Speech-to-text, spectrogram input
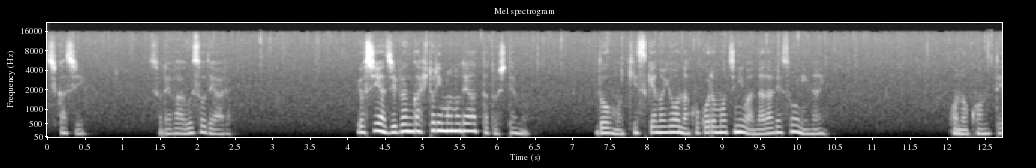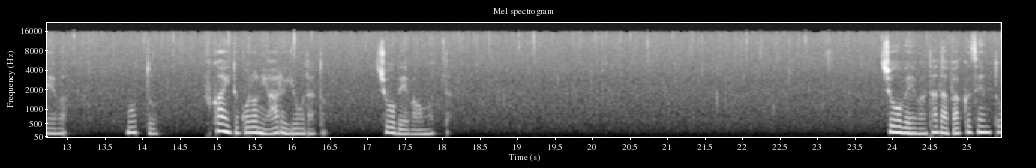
しかしそれは嘘である。よしや自分が独り者であったとしてもどうもキスケのような心持ちにはなられそうにない。この根底はもっと深いところにあるようだと長兵衛は思った。長兵衛はただ漠然と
